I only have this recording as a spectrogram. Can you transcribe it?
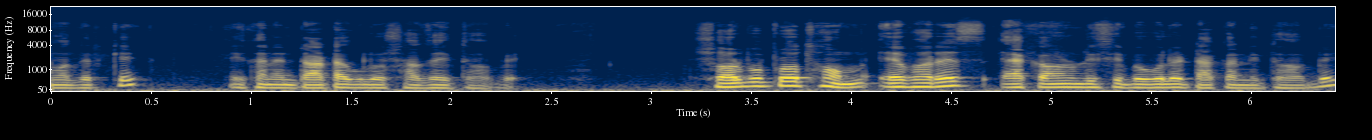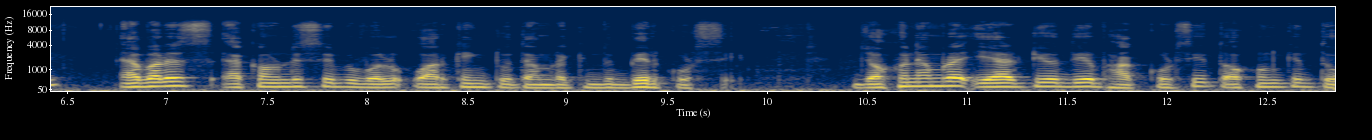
আমাদেরকে এখানে ডাটাগুলো সাজাইতে হবে। সর্বপ্রথম এভারেজ অ্যাকাউন্ট রিসিভেবলে টাকা নিতে হবে। অ্যাভারেজ অ্যাকাউন্ট রিসিভেবল ওয়ার্কিং টুতে আমরা কিন্তু বের করছি। যখন আমরা এআরটিও দিয়ে ভাগ করছি, তখন কিন্তু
